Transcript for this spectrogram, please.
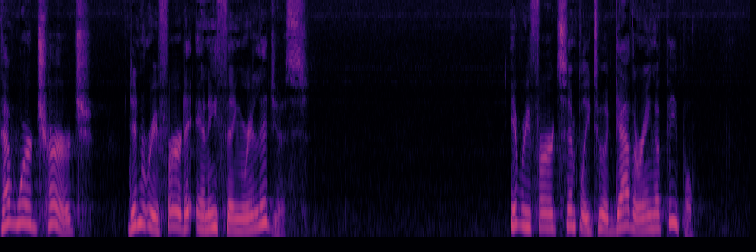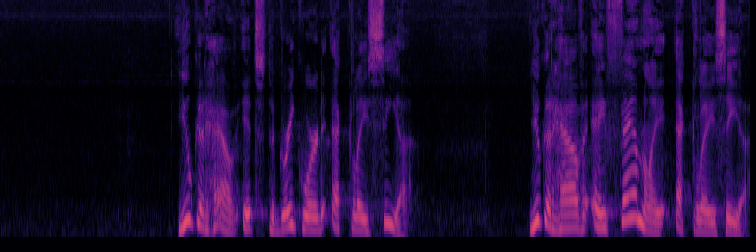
that word church didn't refer to anything religious. It referred simply to a gathering of people. You could have, it's the Greek word ekklesia. You could have a family ecclesia.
